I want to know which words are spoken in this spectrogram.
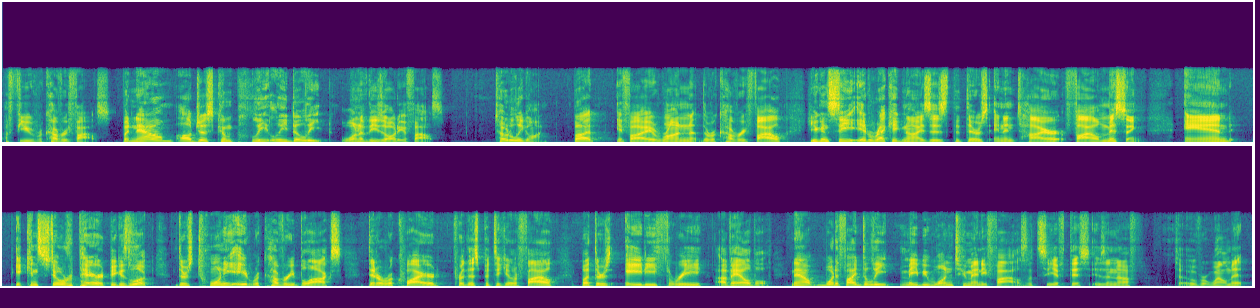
a few recovery files. But now I'll just completely delete one of these audio files. Totally gone. But if I run the recovery file, you can see it recognizes that there's an entire file missing. And it can still repair it because look, there's 28 recovery blocks that are required for this particular file, but there's 83 available. Now, what if I delete maybe one too many files? Let's see if this is enough to overwhelm it.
